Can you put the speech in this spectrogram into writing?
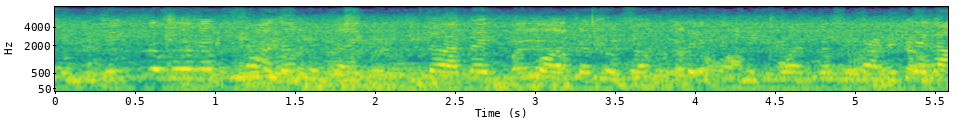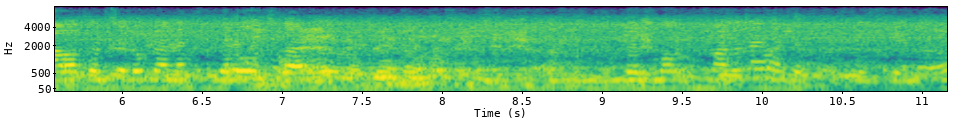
म्हणजे एक कमवण्याचं साधन होतं आहे तिथं आता एक स्पॉट असो किंवा कुठेतरी पिकनिक पॉईंट असो आणि त्या गावाकडच्या लोकांना तिथं रोजगार मिळतो. तर मग मला नाही वाटत फीस घेणं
